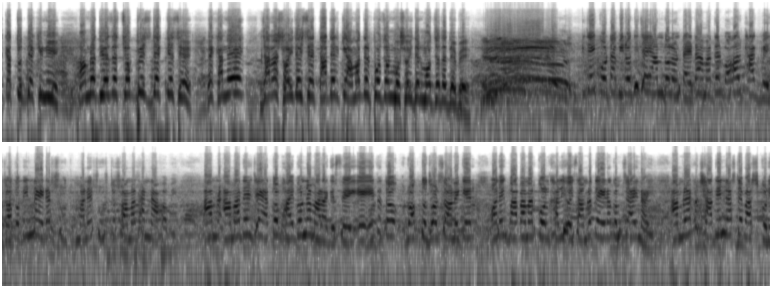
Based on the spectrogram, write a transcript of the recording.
একাত্তর দেখিনি। আমরা দুই হাজার চব্বিশ দেখতেছে, এখানে যারা শহীদ হয়েছে, তাদেরকে আমাদের প্রজন্ম শহীদের মর্যাদা দেবে। যে কোটা বিরোধী যে আন্দোলনটা, এটা আমাদের বহাল থাকবে। যতদিন না এটা মানে সুষ্ঠু সমাধান না হবে। আমরা আমাদের যে এত ভাই বোনরা মারা গেছে এতে তো রক্ত ঝরছে অনেকের। অনেক বাবা মার কোল খালি হয়েছে, আমরা তো এরকম চাই নাই। আমরা এখন স্বাধীন রাষ্ট্রে বাস করি।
